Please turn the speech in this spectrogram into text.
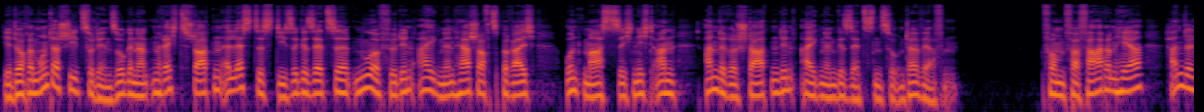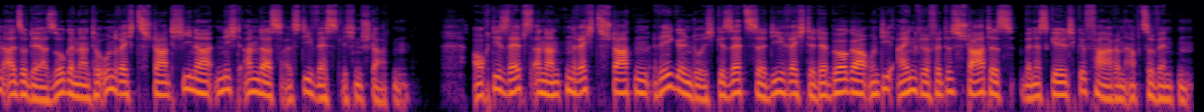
Jedoch im Unterschied zu den sogenannten Rechtsstaaten erlässt es diese Gesetze nur für den eigenen Herrschaftsbereich und maßt sich nicht an, andere Staaten den eigenen Gesetzen zu unterwerfen. Vom Verfahren her handeln also der sogenannte Unrechtsstaat China nicht anders als die westlichen Staaten. Auch die selbsternannten Rechtsstaaten regeln durch Gesetze die Rechte der Bürger und die Eingriffe des Staates, wenn es gilt, Gefahren abzuwenden.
